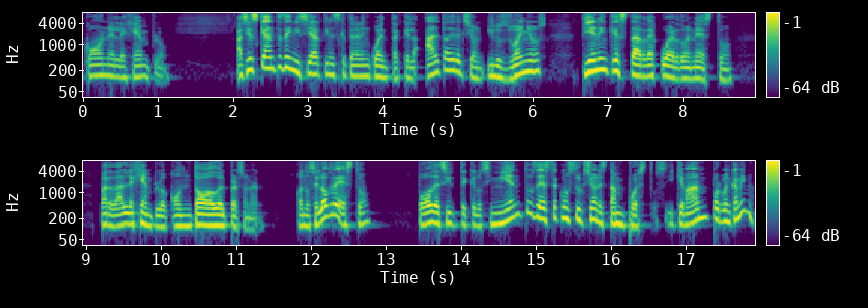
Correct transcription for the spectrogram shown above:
con el ejemplo. Así es que antes de iniciar tienes que tener en cuenta que la alta dirección y los dueños tienen que estar de acuerdo en esto para darle ejemplo con todo el personal. Cuando se logre esto, puedo decirte que los cimientos de esta construcción están puestos y que van por buen camino.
